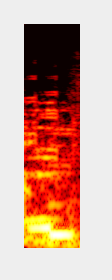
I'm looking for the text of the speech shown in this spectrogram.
This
